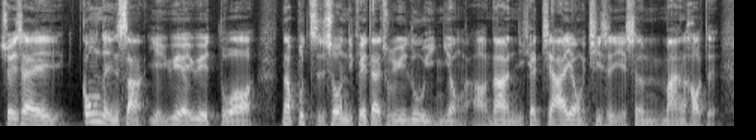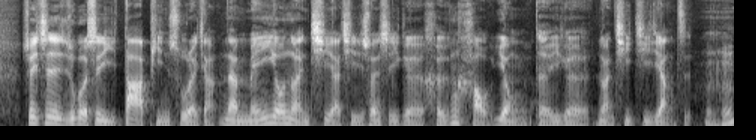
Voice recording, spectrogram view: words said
所以在功能上也越来越多哦。那不只说你可以带出去露营用啊，哦那你可以家用，其实也是蛮好的。所以是如果是以大平数来讲，那没有暖气啊，其实算是一个很好用的一个暖气机这样子。嗯哼。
